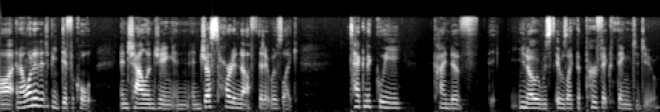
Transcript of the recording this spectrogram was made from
uh, and I wanted it to be difficult and challenging and, and just hard enough that it was like technically kind of, you know, it was, it was like the perfect thing to do.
